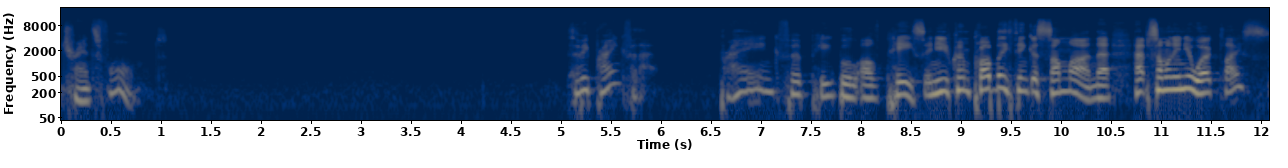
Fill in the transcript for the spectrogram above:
transformed. So be praying for that. Praying for people of peace. And you can probably think of someone that, perhaps someone in your workplace,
